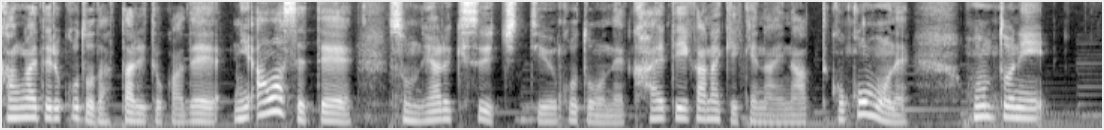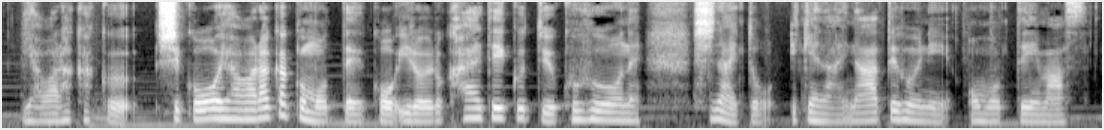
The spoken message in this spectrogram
考えてることだったりとかで、に合わせて、そのやる気スイッチっていうことをね、変えていかなきゃいけないなって、ここもね、本当に柔らかく、思考を柔らかく持って、こう、いろいろ変えていくっていう工夫をね、しないといけないなっていうふうに思っています。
